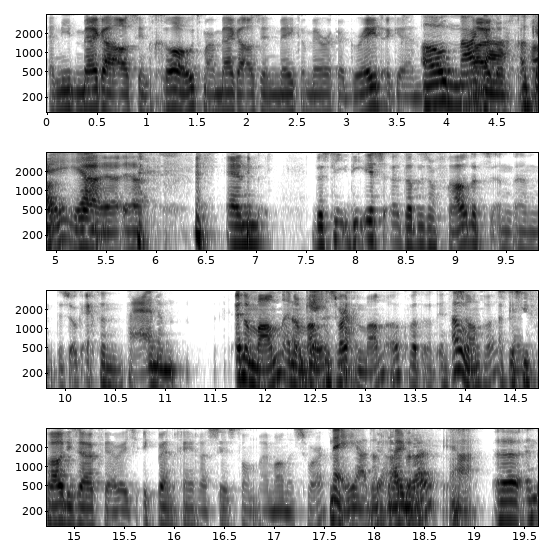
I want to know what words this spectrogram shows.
en niet mega als in groot, maar mega als in Make America Great Again. Oh, bruiloft Oké, ja. ja, ja, ja. en dus die, die is, dat is een vrouw, dat is een, een, dus ook echt een, ja, En een, en een man, en een, Oké, man, een zwarte ja. man ook, wat, wat interessant Oh, was. oké. Dus die vrouw die zei ook van, ja, weet je, ik ben geen racist, want mijn man is zwart. nee, ja, dat is Ja, duidelijk. Ja. Eh, en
